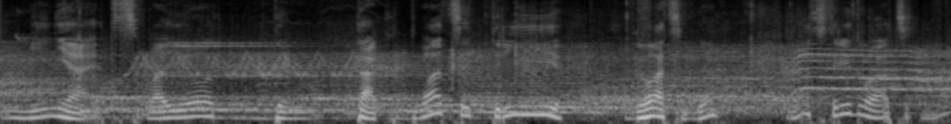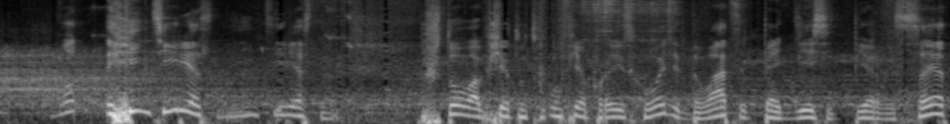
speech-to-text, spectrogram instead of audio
меняет свое... Так, 23... 20, да? 23-20. Ну, вот интересно, интересно. Что вообще тут в Уфе происходит? 25-10 первый сет.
